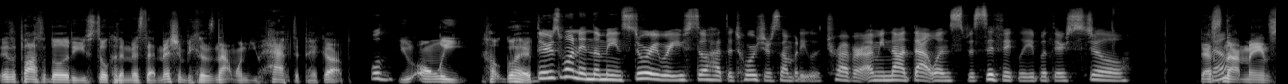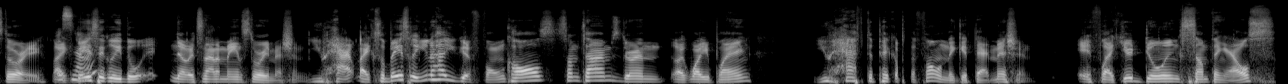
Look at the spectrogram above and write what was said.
there's a possibility you still could have missed that mission because it's not one you have to pick up. Well, You only oh, go ahead. there's one in the main story where you still have to torture somebody with Trevor. I mean, not that one specifically, but there's still. That's No? not main story. Like basically the no, it's not a main story mission. You have like so basically, you know how you get phone calls sometimes during like while you're playing, you have to pick up the phone to get that mission. If like you're doing something else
